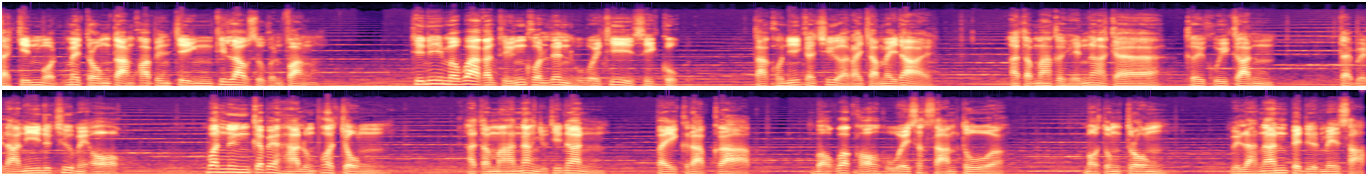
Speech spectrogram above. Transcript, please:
แต่กินหมดไม่ตรงตามความเป็นจริงที่เล่าสู่กันฟัง ที่นี่มาว่ากันถึงคนเล่นหวยที่สีกุก ตาคนนี้แกชื่ออะไรจำไม่ได้ อาตมาเคยเห็นหน้าแก เคยคุยกัน แต่เวลานี้นึกชื่อไม่ออก วันหนึ่งแกไปหาหลวงพ่อจง อาตมานั่งอยู่ที่นั่น ไปกราบกราบ บอกว่าขอหวยสักสามตัว บอกตรงๆ เวลานั้นเป็นเดือนเมษา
